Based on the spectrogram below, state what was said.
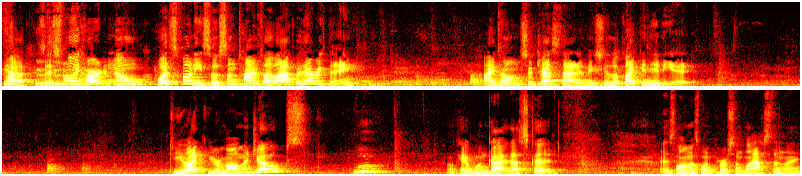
yeah, so it's really hard to know what's funny, so sometimes I laugh at everything. I don't suggest that, it makes you look like an idiot. Do you like your mama jokes? Woo! Okay, one guy, that's good. As long as one person laughs, then I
